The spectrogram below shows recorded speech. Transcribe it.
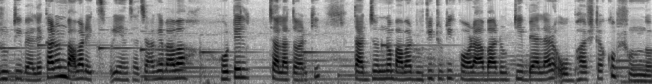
রুটি বেলে। কারণ বাবার এক্সপিরিয়েন্স আছে। আগে বাবা হোটেল চালাতো আর কি। তার জন্য বাবা রুটি টুটি করা বা রুটি বেলার অভ্যাসটা খুব সুন্দর।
